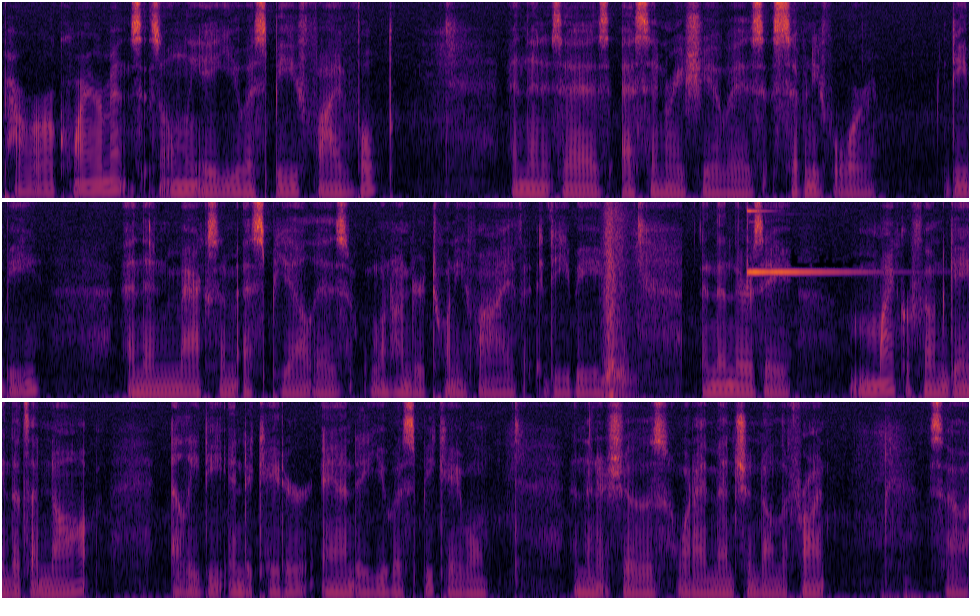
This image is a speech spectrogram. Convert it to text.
Power requirements is only a USB 5 volt. And then it says SN ratio is 74 dB. And then maximum SPL is 125 dB. And then there's a microphone gain that's a knob, LED indicator, and a USB cable. And then it shows what I mentioned on the front. So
